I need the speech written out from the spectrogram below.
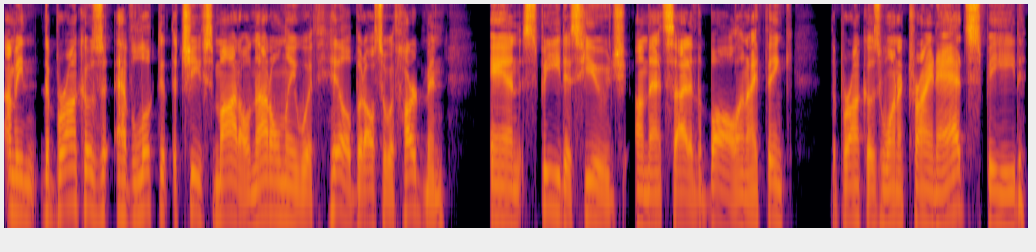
I mean, the Broncos have looked at the Chiefs' model not only with Hill but also with Hardman, and speed is huge on that side of the ball. And I think the Broncos want to try and add speed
